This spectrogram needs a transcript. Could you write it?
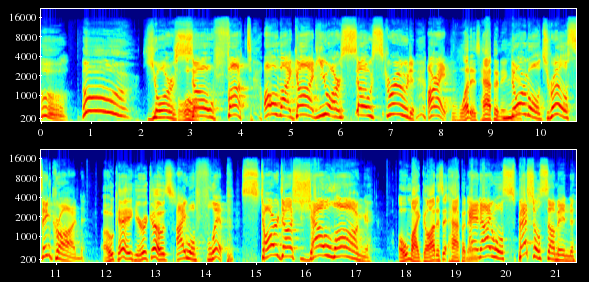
Oh, You're so fucked. Oh my god, you are so screwed. All right, What is happening? here? normal drill synchron. Okay, here it goes. I will flip Stardust Xiaolong Oh my god, is it happening? and I will special summon.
